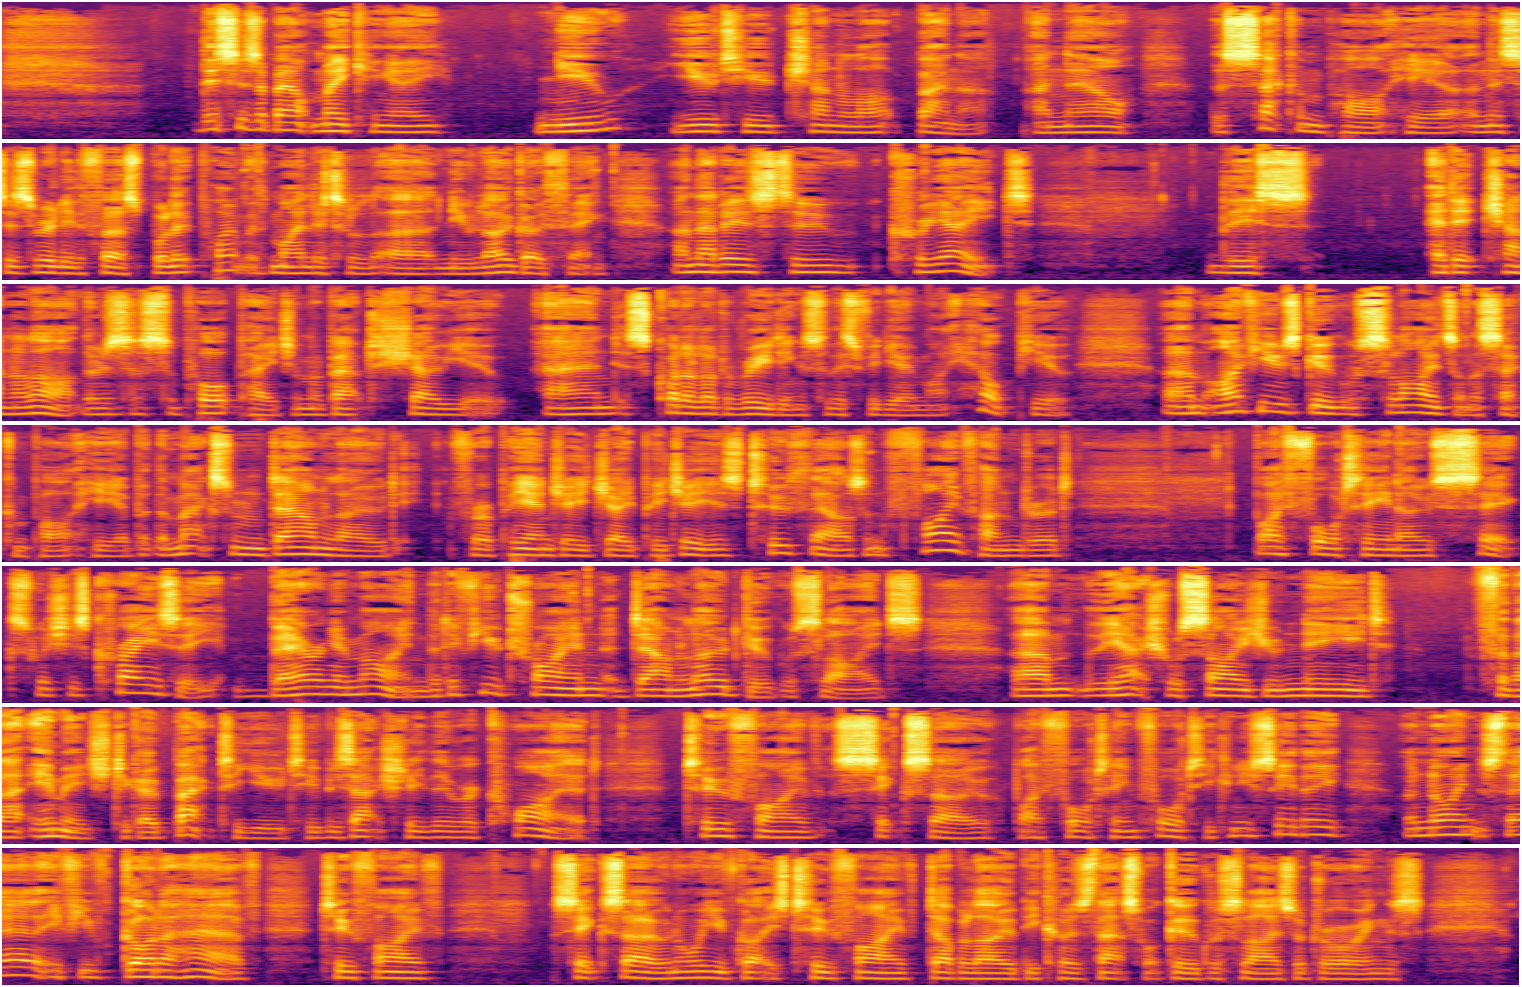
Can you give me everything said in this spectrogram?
this is about making a new YouTube channel art banner, and now the second part here, and this is really the first bullet point with my little uh, new logo thing, and that is to create this edit channel art. There is a support page I'm about to show you, and it's quite a lot of reading, so this video might help you. Um, I've used Google Slides on the second part here, but the maximum download for a PNG JPG is 2,500 by 1406, which is crazy, bearing in mind that if you try and download Google Slides, um, the actual size you need for that image to go back to YouTube is actually the required 2560 by 1440. Can you see the annoyance there? If you've got to have 2560 and all you've got is 2500 because that's what Google Slides or Drawings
